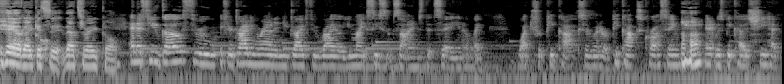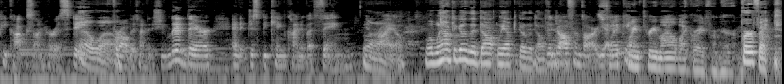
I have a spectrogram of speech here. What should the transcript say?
head. I could cool. see it. That's very cool. And if you go through, if you're driving around and you drive through Rio, you might see some signs that say, you know, like, watch for peacocks or whatever, peacocks crossing. Uh huh. And it was because she had peacocks on her estate Oh, wow. for all the time that she lived there, and it just became kind of a thing in Wow. Rio. Well, we have to go to the dol- We have to go to the dolphin. The Dolphin Bar, yeah, you Five can. point three mile bike ride from here. Perfect.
